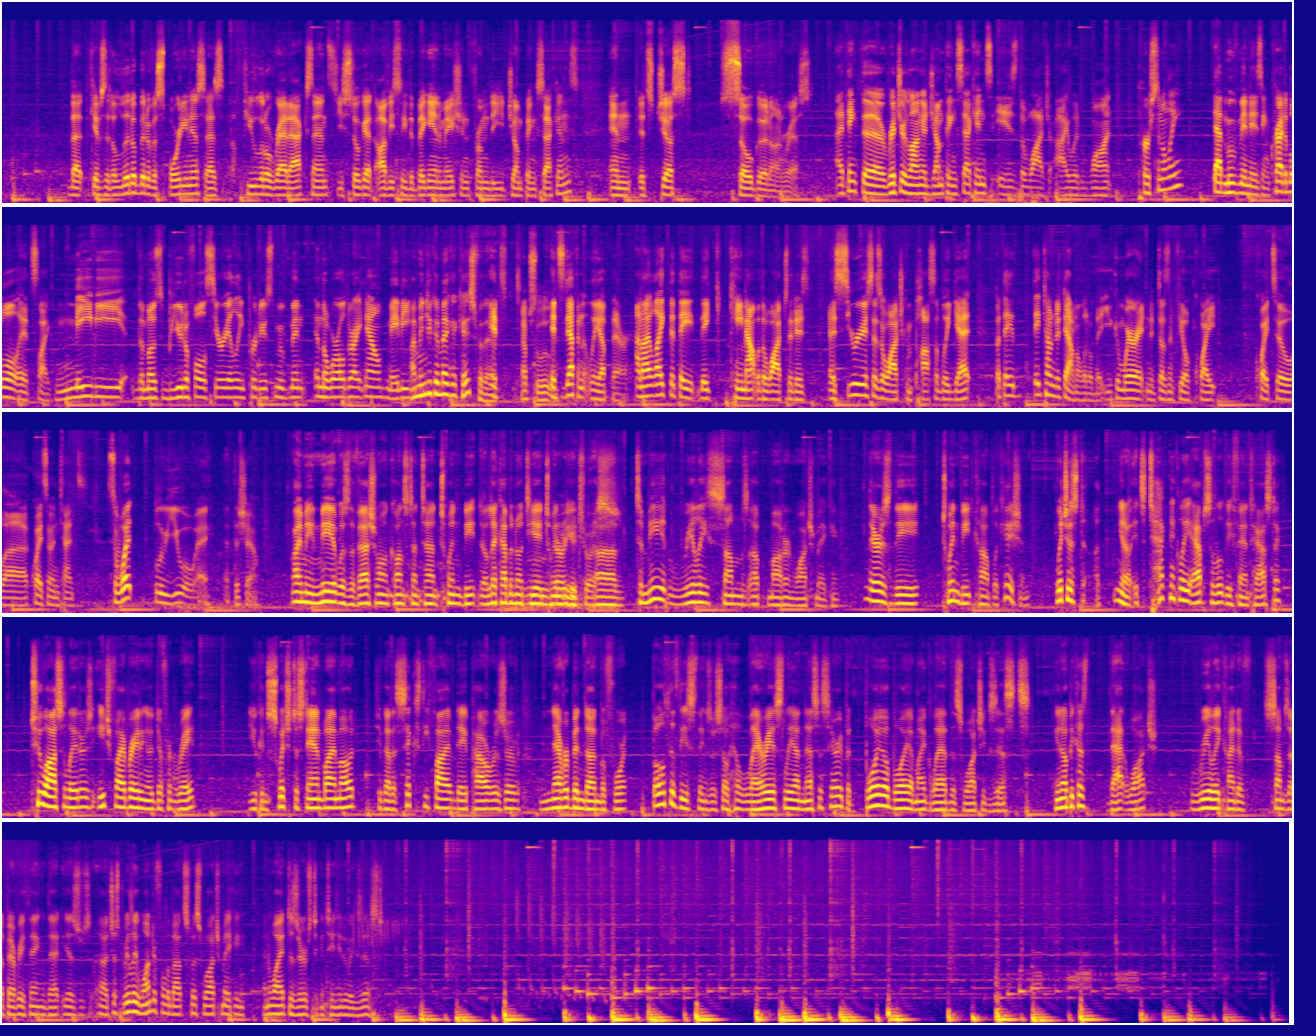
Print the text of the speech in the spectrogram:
that gives it a little bit of a sportiness, as a few little red accents. You still get obviously the big animation from the jumping seconds, and it's just so good on wrist. I think the Richard Lange jumping seconds is the watch I would want personally. That movement is incredible. It's like maybe the most beautiful serially produced movement in the world right now. Maybe I mean, you can make a case for that. it's Absolutely. it's definitely up there. And I like that they they came out with a watch that is as serious as a watch can possibly get, but they they toned it down a little bit. You can wear it and it doesn't feel quite quite so uh, quite so intense. So what blew you away at the show? I mean, me, it was the Vacheron Constantin twin beat, uh, Le Cabinotier Ooh, twin very beat. good choice. Uh, to me, it really sums up modern watchmaking. There's the twin beat complication, which is, uh, you know, it's technically absolutely fantastic. Two oscillators, each vibrating at a different rate. You can switch to standby mode. You've got a 65 day power reserve, never been done before. Both of these things are so hilariously unnecessary, but boy oh boy, am I glad this watch exists. You know, because that watch really kind of sums up everything that is uh, just really wonderful about Swiss watchmaking and why it deserves to continue to exist.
